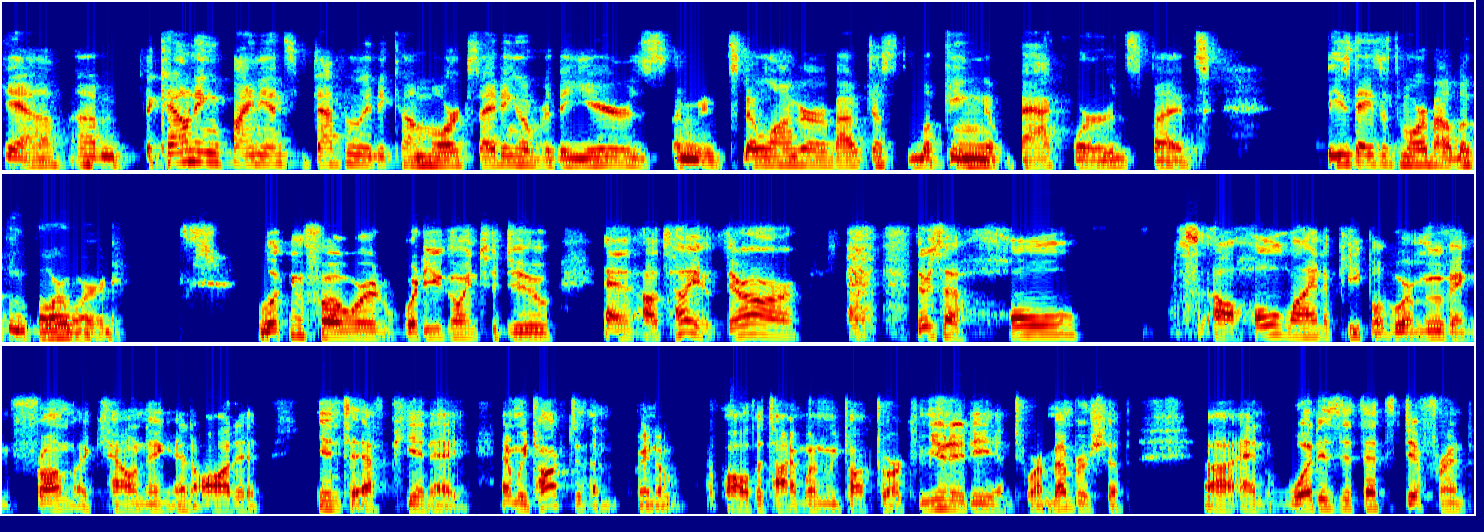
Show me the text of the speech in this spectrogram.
Yeah, um, accounting finance definitely become more exciting over the years. I mean, it's no longer about just looking backwards, but these days it's more about looking forward. Looking forward, what are you going to do? And I'll tell you, there are there's a whole a whole line of people who are moving from accounting and audit into FP&A, and we talk to them, you know, all the time when we talk to our community and to our membership. Uh, and what is it that's different?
